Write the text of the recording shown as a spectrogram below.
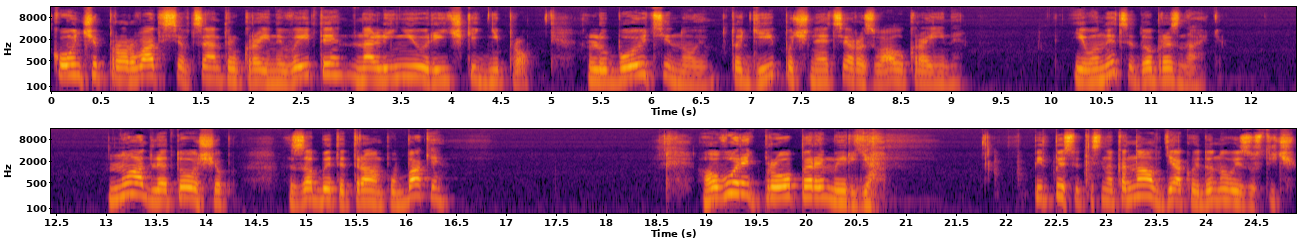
конче прорватися в центр України, вийти на лінію річки Дніпро любою ціною. Тоді почнеться розвал України. І вони це добре знають. Ну а для того, щоб забити Трампу баки, говорять про перемир'я. Підписуйтесь на канал. Дякую, до нової зустрічі.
